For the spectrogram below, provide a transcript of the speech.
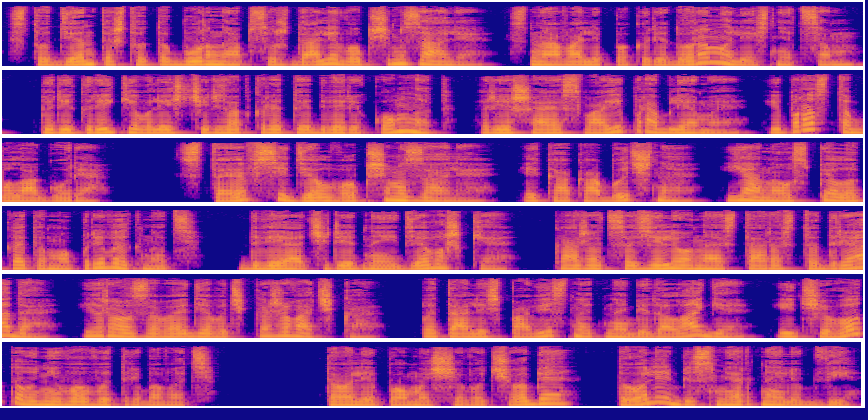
Студенты что-то бурно обсуждали в общем зале, сновали по коридорам и лестницам, перекрикивались через открытые двери комнат, решая свои проблемы, и просто была горя. Стеф сидел в общем зале, и, как обычно, Яна успела к этому привыкнуть. Две очередные девушки, кажется, зеленая староста Дряда и розовая девочка-жвачка, пытались повиснуть на бедолаге и чего-то у него вытребовать. То ли помощи в учебе, то ли бессмертной любви.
